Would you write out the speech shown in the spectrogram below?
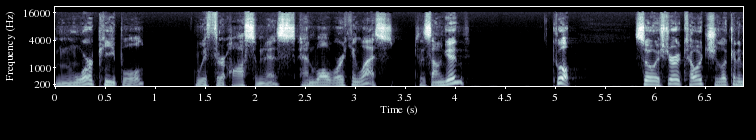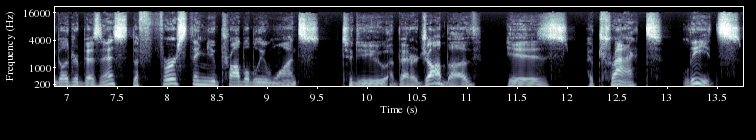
more people with their awesomeness and while working less. Does that sound good? Cool. So if you're a coach, you're looking to build your business, the first thing you probably want to do a better job of is attract leads.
